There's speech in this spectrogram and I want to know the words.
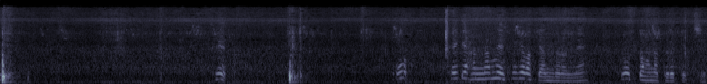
둘. 셋. 어? 세 개 한 나무에 세 개밖에 안 들었네. 이것도 하나 들었겠지.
